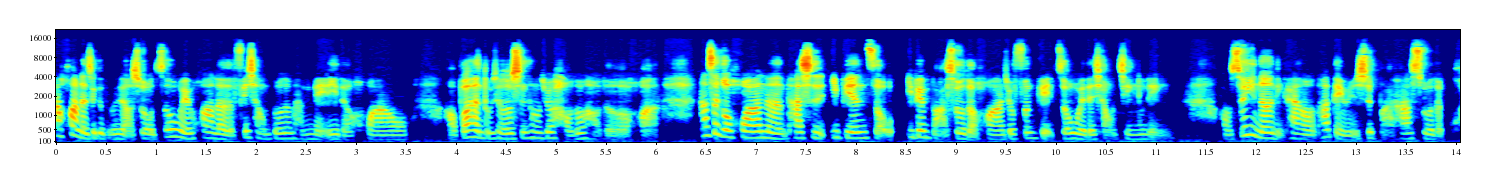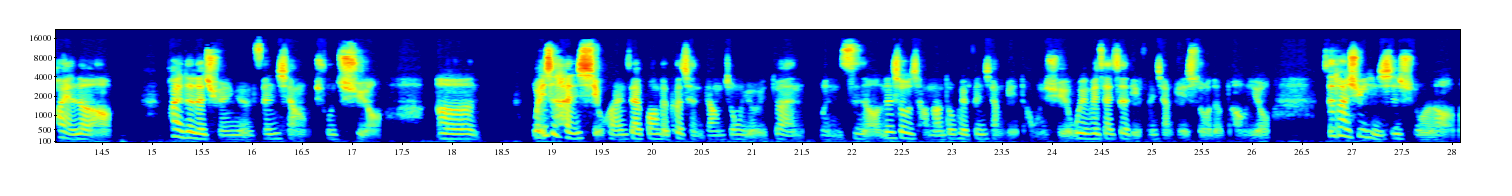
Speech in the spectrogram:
他画的这个独角兽周围画了非常多的很美丽的花哦，好，包含独角兽身上就有好多好多的花。那这个花呢，它是一边走一边把所有的花就分给周围的小精灵。好，所以呢，你看哦，它等于是把它所有的快乐啊。快乐的全员分享出去哦，呃，我一直很喜欢在光的课程当中有一段文字哦，那时候常常都会分享给同学，我也会在这里分享给所有的朋友。这段讯息是说哦，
